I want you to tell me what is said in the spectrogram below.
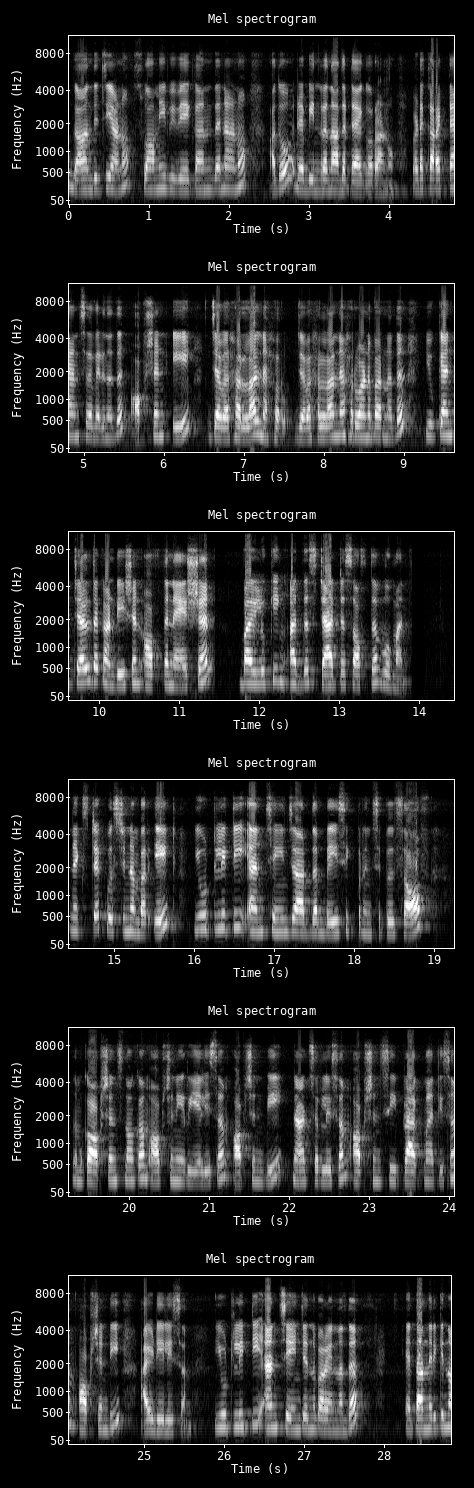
ഗാന്ധിജി ആണോ? സ്വാമി വിവേകാനന്ദനാണോ? അതോ രവീന്ദ്രനാഥ ടാഗോർ ആണോ? ഇവിടെ കറക്റ്റ് ആൻസർ വരുന്നത് ഓപ്ഷൻ എ ജവഹർലാൽ നെഹ്റു. ജവഹർലാൽ നെഹ്റു ആണ് പറഞ്ഞത് you can tell the condition of the nation by looking at the status of the woman next question number eight utility and change are the basic principles of നമുക്ക് ഓപ്ഷൻസ് നോക്കാം. Option A realism option B naturalism option C pragmatism option D idealism utility and change എന്ന് പറയുന്നത് തന്നിരിക്കുന്ന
